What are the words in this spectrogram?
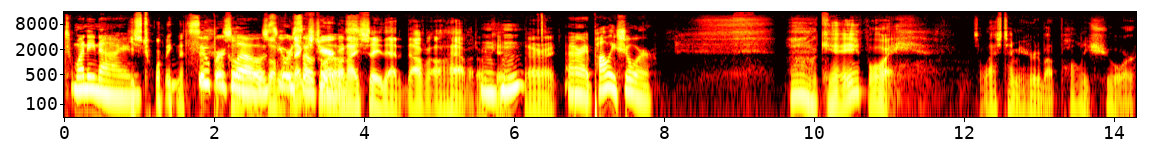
29. He's 29. Super So- close. So, you were next so year, close. when I say that, I'll, I'll have it. Okay. Mm-hmm. All right. All right, Pauly Shore. Okay, boy. It's the last time you heard about Pauly Shore.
